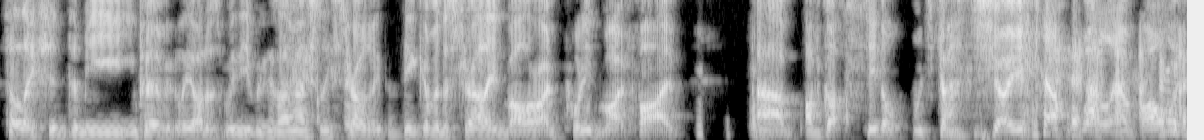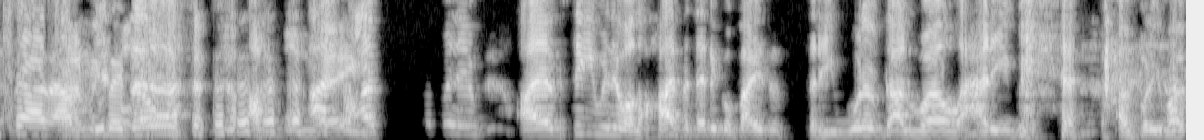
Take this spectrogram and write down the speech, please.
selection, to be perfectly honest with you, because I'm actually struggling to think of an Australian bowler I'd put in my five. Um, I've got Siddle, which goes to show you how well our bowling. You can't have Siddle. I'm, I, with him. I am sticking with him on the hypothetical basis that he would have done well had he been. I'm putting my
